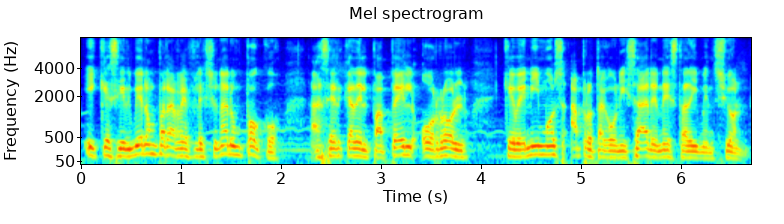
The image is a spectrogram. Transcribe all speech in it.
y que sirvieron para reflexionar un poco acerca del papel o rol que venimos a protagonizar en esta dimensión.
